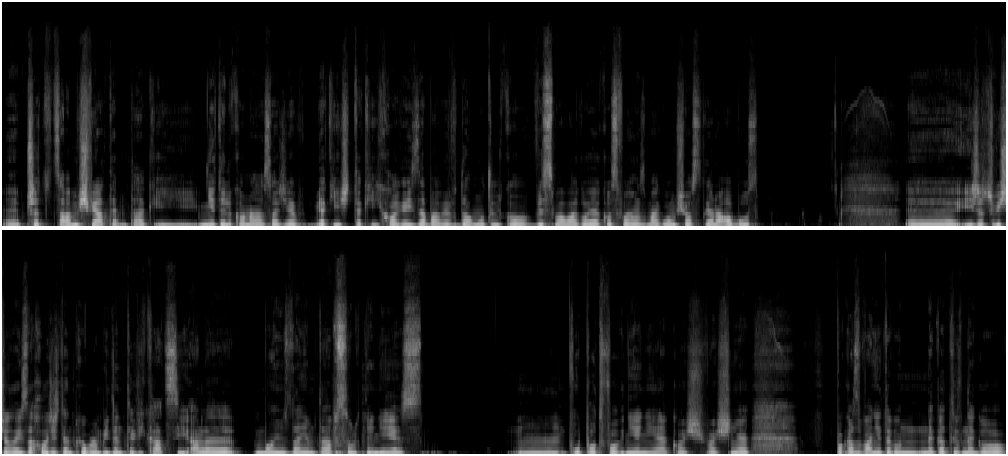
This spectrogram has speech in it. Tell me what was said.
e, przed całym światem, tak? I nie tylko na zasadzie jakiejś takiej chorej zabawy w domu, tylko wysłała go jako swoją zmarłą siostrę na obóz. E, I rzeczywiście tutaj zachodzi ten problem identyfikacji, ale moim zdaniem to absolutnie nie jest upotwornienie jakoś właśnie pokazywanie tego negatywnego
